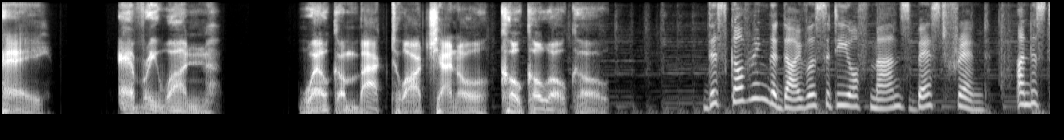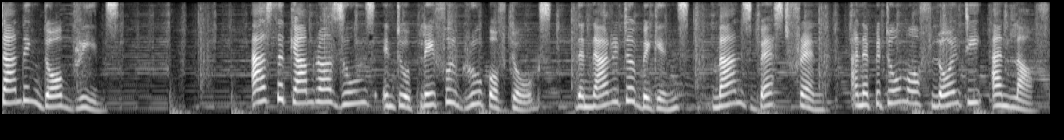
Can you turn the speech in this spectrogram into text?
Hey, everyone. Welcome back to our channel, Coco. Discovering the diversity of man's best friend, understanding dog breeds. As the camera zooms into a playful group of dogs, the narrator begins man's best friend, an epitome of loyalty and love.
